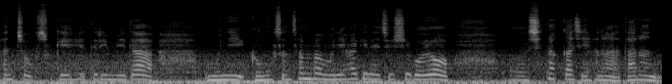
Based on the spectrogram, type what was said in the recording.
한쪽 소개해 드립니다. 무늬 고목산 3번 무늬 확인해 주시고요. 어, 신화까지 하나 다른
